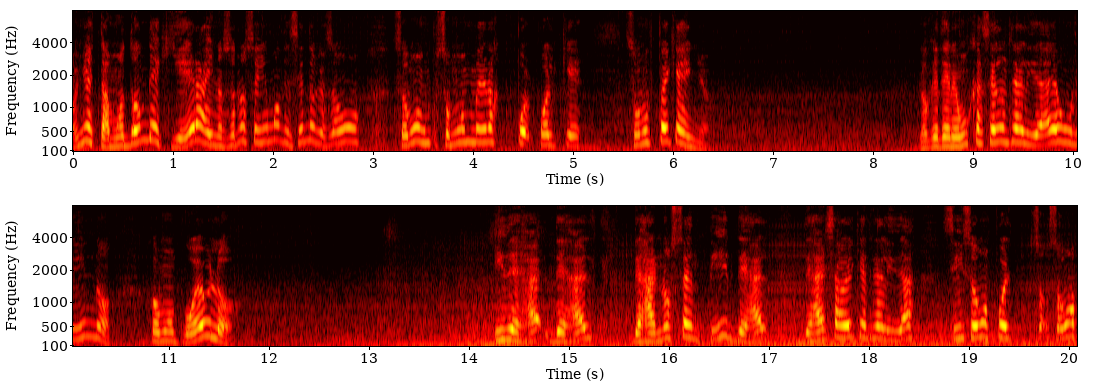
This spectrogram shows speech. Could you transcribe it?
coño, estamos donde quiera y nosotros seguimos diciendo que somos, somos, somos menos porque somos pequeños. Lo que tenemos que hacer en realidad es unirnos como pueblo. Y dejar, dejar, dejarnos sentir, dejar, dejar saber que en realidad sí somos, somos,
